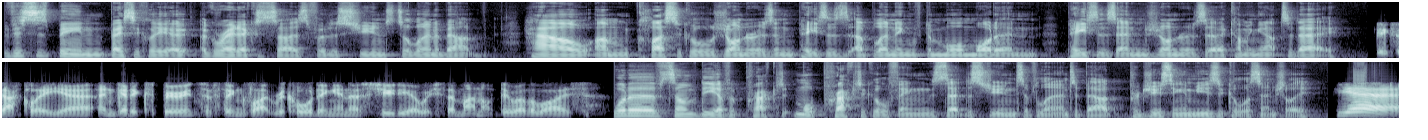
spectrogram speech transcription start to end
This has been basically a, a great exercise for the students to learn about how um, classical genres and pieces are blending with the more modern pieces and genres that are coming out today. Exactly, yeah, and get experience of things like recording in a studio, which they might not do otherwise. What are some of the other practi- more practical things that the students have learned about producing a musical, essentially? Yeah,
